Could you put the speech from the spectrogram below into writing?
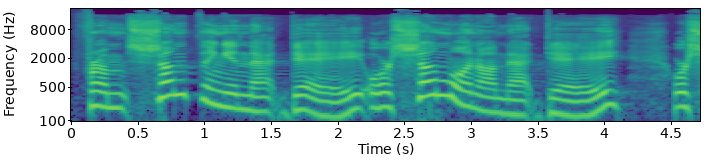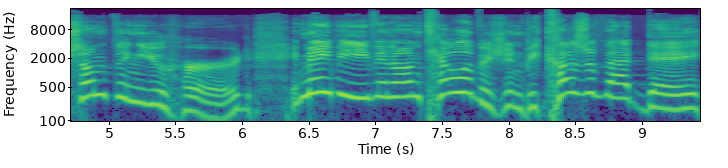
from something in that day or someone on that day or something you heard, maybe even on television because of that day,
